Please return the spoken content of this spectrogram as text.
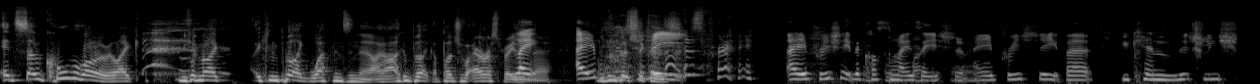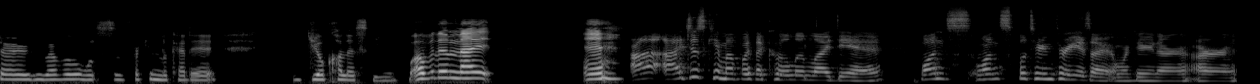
It's so cool though. Like you can like you can put like weapons in there. I, I can put like a bunch of aerospace Like, in there. I You can put appreciate stickers. Just right. I appreciate the Just put black market customization. I appreciate that you can literally show whoever wants to freaking look at it your color scheme. But other than that, eh. I I just came up with a cool little idea. Once once Splatoon three is out and we're doing our our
